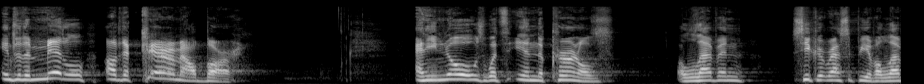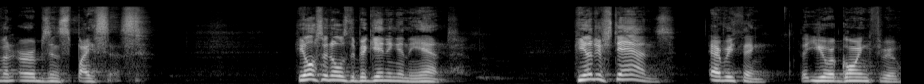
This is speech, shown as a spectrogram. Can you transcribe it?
into the middle of the Caramilk bar and he knows what's in the Colonel's 11 secret recipe of 11 herbs and spices. He also knows the beginning and the end. He understands everything that you are going through.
